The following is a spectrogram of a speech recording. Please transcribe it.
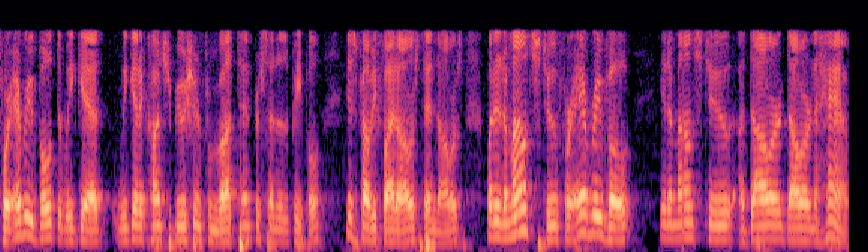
for every vote that we get, we get a contribution from about 10% of the people. It's probably $5, $10, but it amounts to, for every vote, it amounts to a dollar, dollar and a half.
